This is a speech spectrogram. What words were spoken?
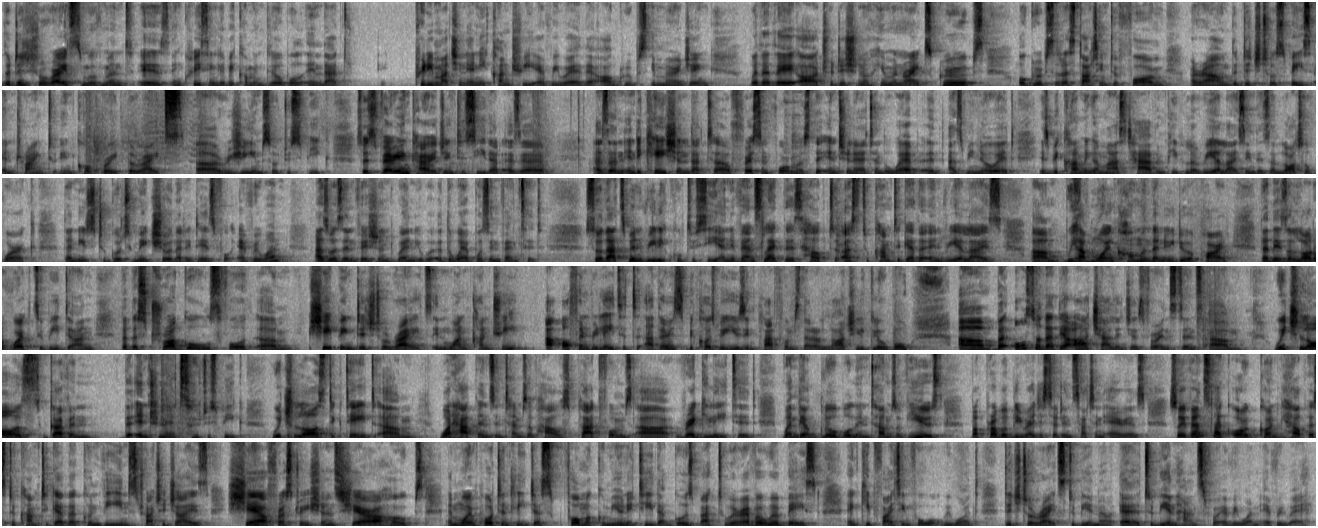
The digital rights movement is increasingly becoming global in that pretty much in any country everywhere there are groups emerging, whether they are traditional human rights groups or groups that are starting to form around the digital space and trying to incorporate the rights uh, regime, so to speak. So it's very encouraging to see that as a as an indication that uh, first and foremost the internet and the web as we know it is becoming a must-have and people are realizing there's a lot of work that needs to go to make sure that it is for everyone as was envisioned when it, the web was invented. So that's been really cool to see and events like this help us to come together and realize um, we have more in common than we do apart, that there's a lot of work to be done, that the struggles for um, shaping digital rights in one country are often related to others because we're using platforms that are largely global, um, but also that there are challenges, for instance, um, which laws govern the internet, so to speak, which laws dictate um, what happens in terms of how platforms are regulated when they're global in terms of use, but probably registered in certain areas. So events like OrgCon help us to come together, convene, strategize, share our frustrations, share our hopes, and more importantly, just form a community that goes back to wherever we're based and keep fighting for what we want, digital rights to be, uh, to be enhanced for everyone everywhere.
